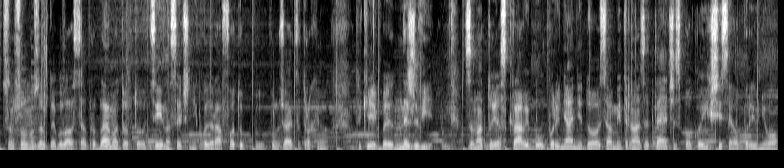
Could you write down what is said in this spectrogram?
У Samsung завжди була ось ця проблема, тобто ці насичені кольори фото виходить трохи такі якби неживі. Занадто яскраві, бо в порівнянні до Xiaomi 13T чи Poco X6 я його порівнював,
